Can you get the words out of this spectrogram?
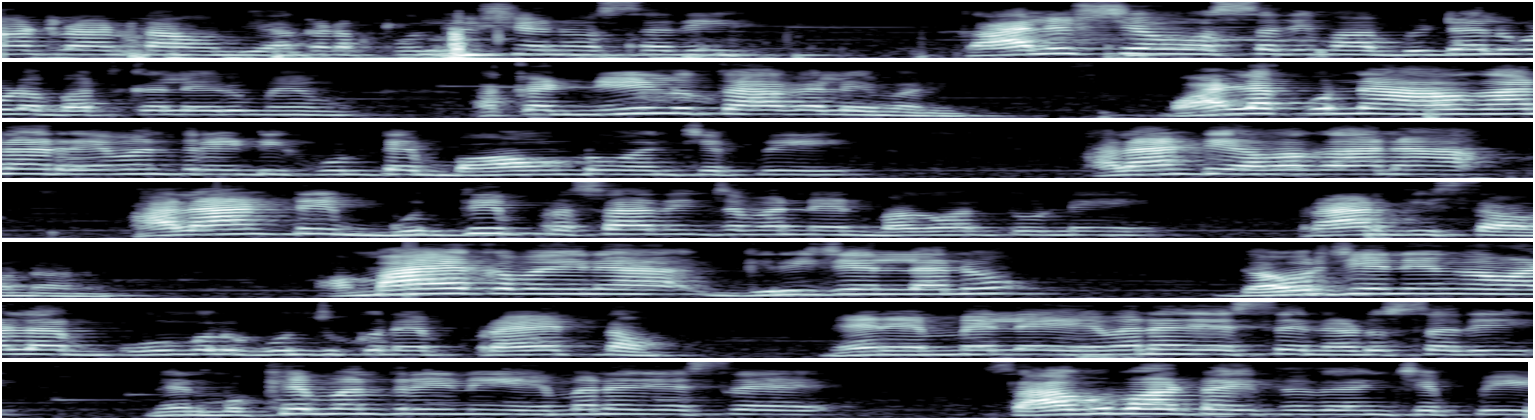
మాట్లాడుతూ ఉంది. అక్కడ పొల్యూషన్ వస్తుంది కాలుష్యం వస్తుంది మా బిడ్డలు కూడా బతకలేరు మేము అక్కడ నీళ్ళు తాగలేమని. వాళ్ళకున్న అవగాహన రేవంత్ రెడ్డికి ఉంటే బాగుండు అని చెప్పి అలాంటి అవగాహన అలాంటి బుద్ధి ప్రసాదించమని నేను భగవంతుడిని ప్రార్థిస్తూ ఉన్నాను. అమాయకమైన గిరిజనులను దౌర్జన్యంగా వాళ్ళ భూములు గుంజుకునే ప్రయత్నం నేను ఎమ్మెల్యే ఏమైనా చేస్తే నడుస్తుంది నేను ముఖ్యమంత్రిని ఏమైనా చేస్తే సాగుబాటు అవుతుంది అని చెప్పి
